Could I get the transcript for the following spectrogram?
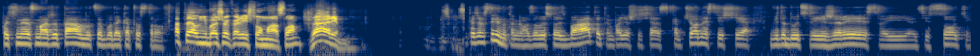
почне смажити там, ну це буде катастрофа. оставил небольшое количество масла. Жарим. Хоча все рівно там його залишилось багато, тим паче, що зараз копченості ще віддадуть свої жири, свої ці соки.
